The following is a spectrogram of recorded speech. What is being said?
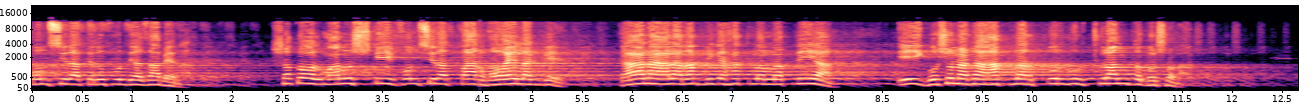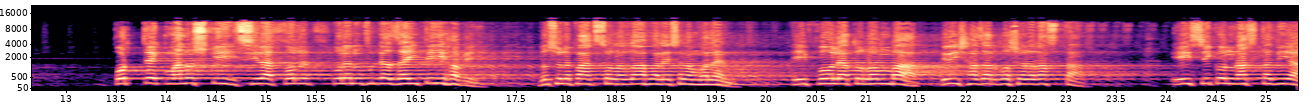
পলসিরাতের উপর দেওয়া যাবে না। সকল মানুষকেই পলসিরাত পার হওয়াই লাগবে। কানা আলা রাব্বিকা হাতমান মাকদিয়া এই ঘোষণাটা আপনার পূর্বর চূড়ান্ত ঘোষণা। প্রত্যেক মানুষকেই সিরাত পোলের উপর দিয়ে যাইতেই হবে। রসুল পাক আলাইসাল্লাম বলেন, এই পোল এত লম্বা, তিরিশ হাজার বছরের রাস্তা। এই চিকন রাস্তা দিয়া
